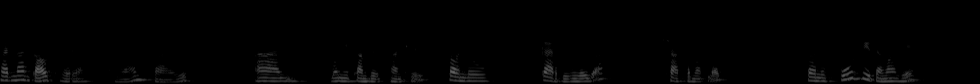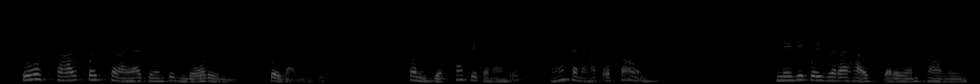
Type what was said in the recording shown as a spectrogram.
ਸਾਡੇ ਨਾਲ ਗਲਤ ਹੋ ਰਿਹਾ। ਓ I'm sorry um when you come to this country ਤੁਹਾਨੂੰ ਘਰ ਵੀ ਮਿਲੂਗਾ ਛੱਤ ਮਤਲਬ ਤੁਹਾਨੂੰ ਫੂਡ ਵੀ ਦਵਾਂਗੇ 2 ਸਾਲ ਕੋਈ ਕਿਰਾਇਆ ਦੇਣ ਦੀ ਲੋੜ ਹੀ ਨਹੀਂ ਕੋਈ ਗੱਲ ਨਹੀਂ ਜੀ ਤੁਹਾਨੂੰ ਗਿਫਟ ਕਾਰਡ ਵੀ ਦਵਾਂਗੇ ਐਂਡ ਐਨ ਐਪਲ ਫੋਨ ਮੇਰੀ ਕੋਈ ਜ਼ਰਾ ਹੈਲਪ ਕਰੇ and tell me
